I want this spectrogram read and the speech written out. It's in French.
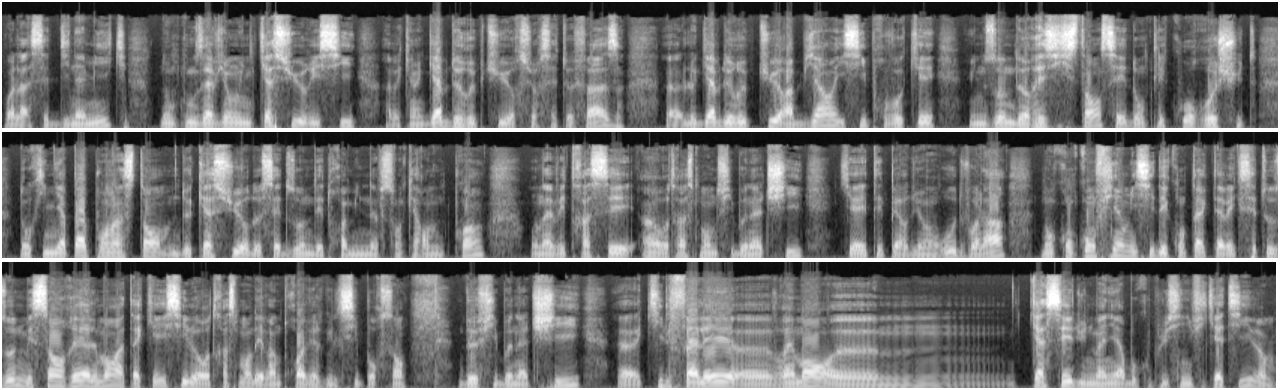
voilà, cette dynamique. Donc nous avions une cassure ici avec un gap de rupture sur cette phase. le gap de rupture a bien ici provoqué une zone de résistance et donc les cours rechutent. Donc il n'y a pas pour l'instant de cassure de cette zone des 3940 points. On avait tracé un retracement de Fibonacci qui a été perdu en route, voilà. Donc on confirme ici des contacts avec cette zone mais sans réellement attaquer ici le retracement des 23,6% de Fibonacci euh, qu'il fallait euh, vraiment euh, casser d'une manière beaucoup plus significative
